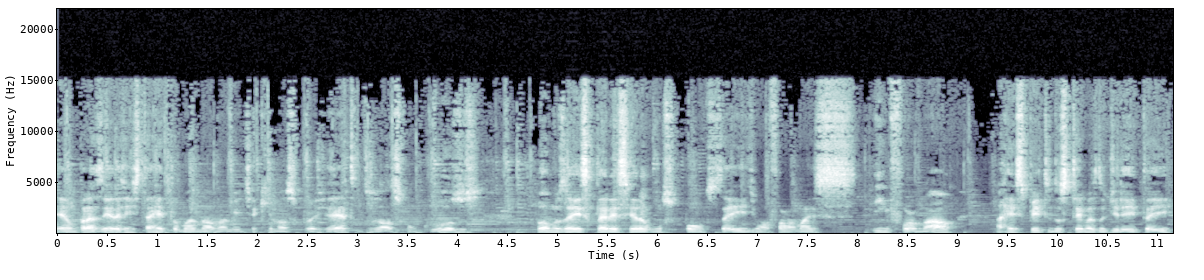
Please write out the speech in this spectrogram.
É um prazer a gente estar tá retomando novamente aqui nosso projeto dos autos conclusos. Vamos aí esclarecer alguns pontos aí de uma forma mais informal a respeito dos temas do direito aí.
